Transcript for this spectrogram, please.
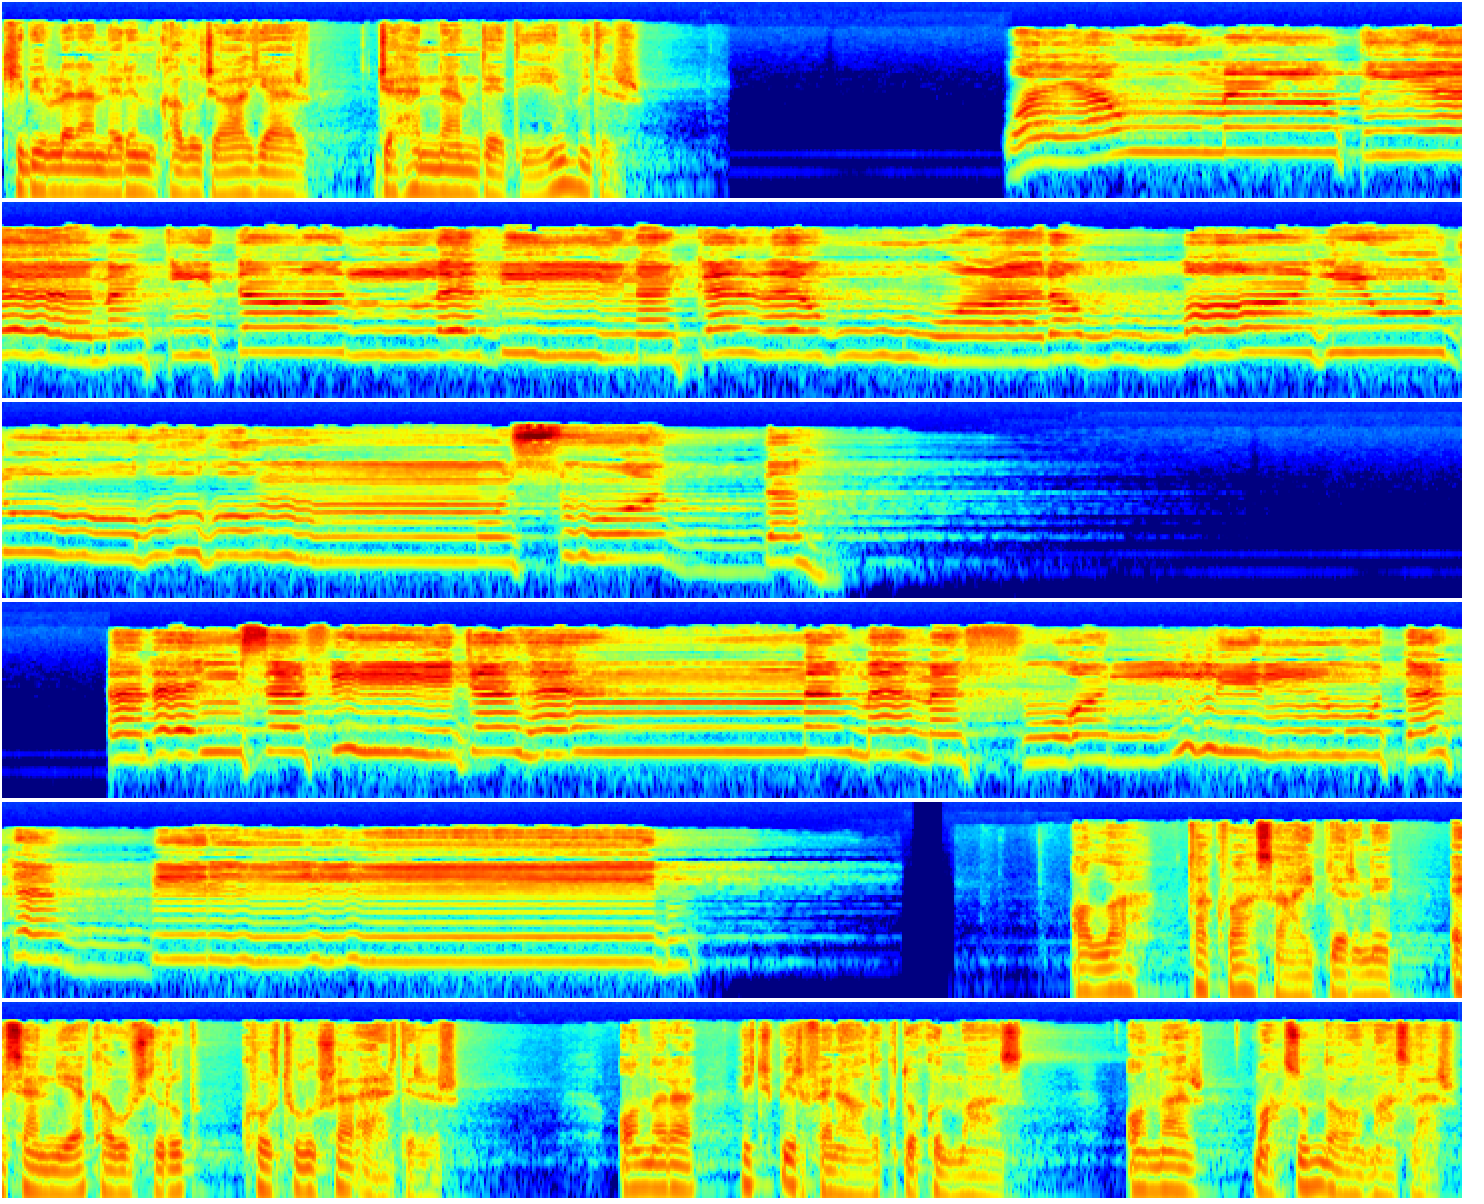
Kibirlenenlerin kalacağı yer cehennemde değil midir? ويوم Allah takva sahiplerini esenliğe kavuşturup kurtuluşa erdirir. Onlara hiçbir fenalık dokunmaz. Onlar mahzun da olmazlar.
